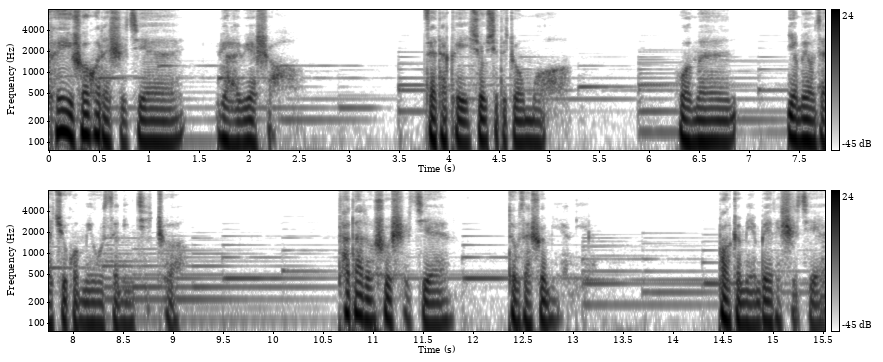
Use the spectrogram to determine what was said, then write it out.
可以说话的时间越来越少。在他可以休息的周末，我们也没有再去过迷雾森林骑车。他大多数时间都在睡眠里，抱着棉被的时间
